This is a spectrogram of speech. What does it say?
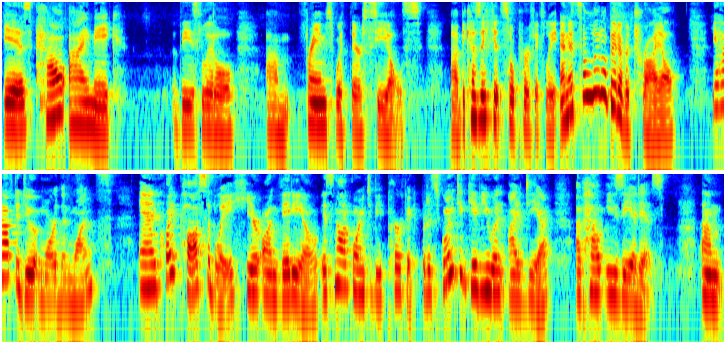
is how I make these little um, frames with their seals uh, because they fit so perfectly. And it's a little bit of a trial. You have to do it more than once. And quite possibly here on video, it's not going to be perfect, but it's going to give you an idea of how easy it is. Um,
